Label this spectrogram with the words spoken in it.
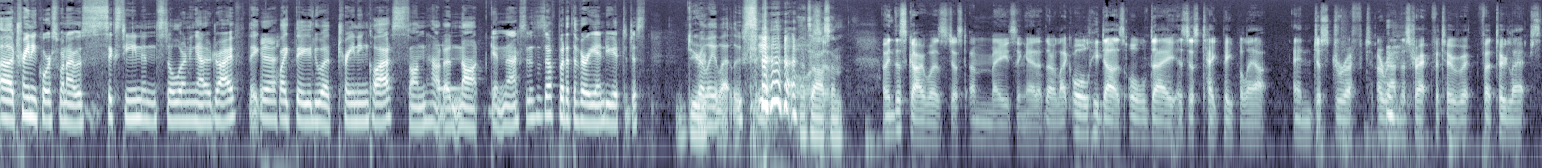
uh, training course when I was 16 and still learning how to drive. They Yeah. like they do a training class on how to not get in accidents and stuff. But at the very end, you get to just Dude, really let loose. that's awesome. I mean, this guy was just amazing at it, though. Like, all he does all day is just take people out and just drift around this track for two for two laps,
